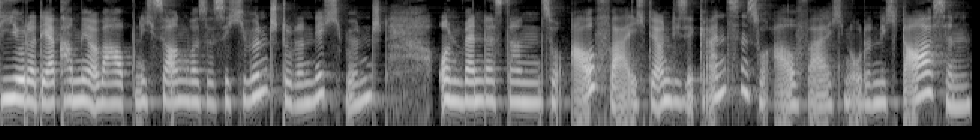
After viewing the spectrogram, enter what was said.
die oder der kann mir überhaupt nicht sagen, was er sich wünscht oder nicht wünscht. Und wenn das dann so aufweicht ja, und diese Grenzen so aufweichen oder nicht da sind,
